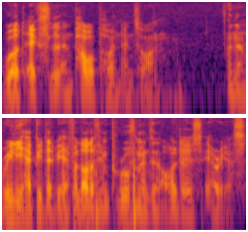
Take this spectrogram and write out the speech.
Word, Excel, and PowerPoint, and so on. And I'm really happy that we have a lot of improvements in all those areas.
